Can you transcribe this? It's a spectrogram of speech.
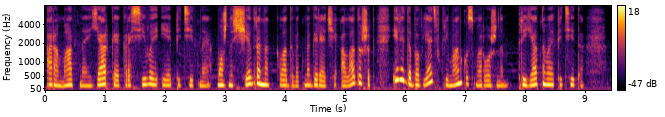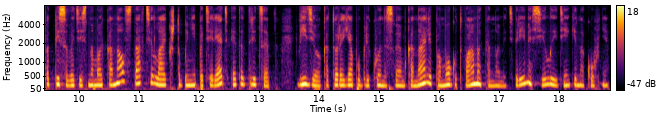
Ароматное, яркое, красивое и аппетитное. Можно щедро накладывать на горячий оладушек или добавлять в креманку с мороженым. Приятного аппетита! Подписывайтесь на мой канал, ставьте лайк, чтобы не потерять этот рецепт. Видео, которые я публикую на своем канале, помогут вам экономить время, силы и деньги на кухне.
